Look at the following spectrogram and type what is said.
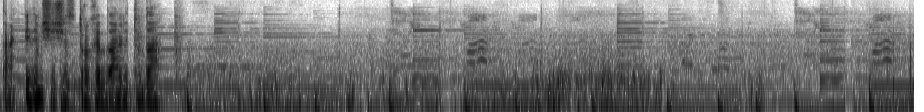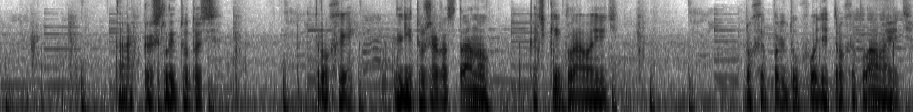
Так, підемо ще щас трохи далі туди. Так, прийшли тут ось трохи літ уже розтанув, качки плавають, трохи по льду ходять, трохи плавають.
